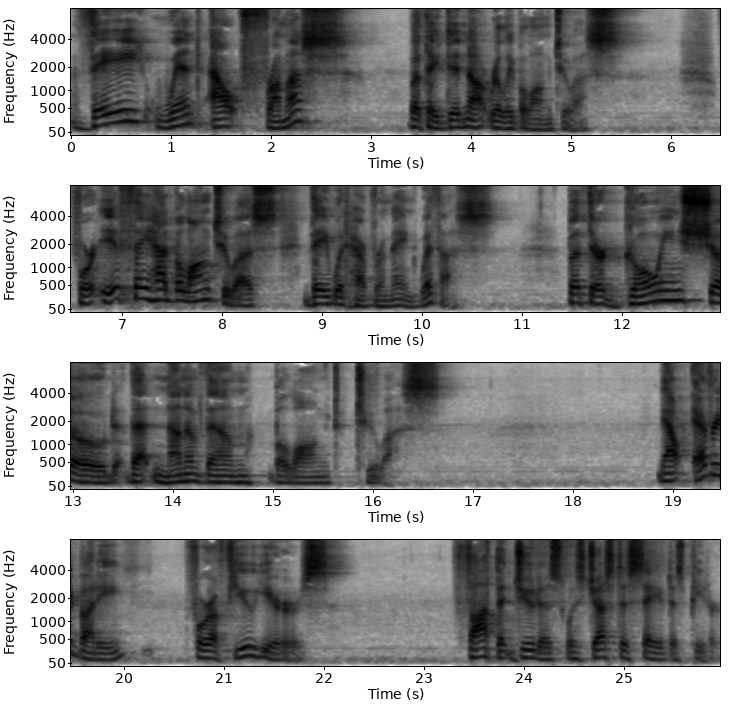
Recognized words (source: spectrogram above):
they went out from us, but they did not really belong to us. For if they had belonged to us, they would have remained with us. but their going showed that none of them belonged to us. Now, everybody for a few years thought that Judas was just as saved as Peter.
